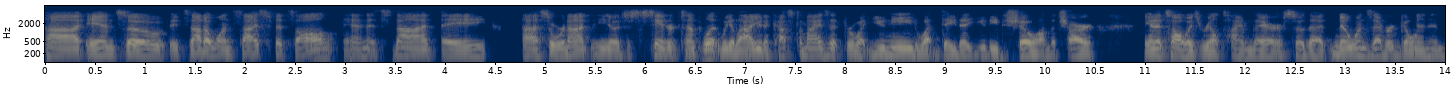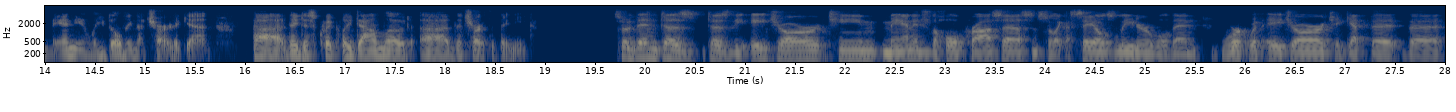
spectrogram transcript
Uh, and so it's not a one size fits all, and it's not a uh, so we're not, you know, just a standard template. We allow you to customize it for what you need, what data you need to show on the chart, and it's always real time there, so that no one's ever going and manually building a chart again. Uh, they just quickly download uh, the chart that they need. So then, does does the HR team manage the whole process? And so, like a sales leader will then work with HR to get the the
